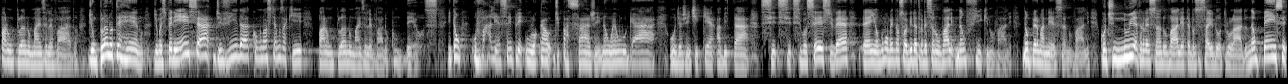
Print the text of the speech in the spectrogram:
para um plano mais elevado, de um plano terreno, de uma experiência de vida como nós temos aqui, para um plano mais elevado com Deus. Então, o vale é sempre um local de passagem, não é um lugar onde a gente quer habitar. Se, se, se você estiver é, em algum momento na sua vida atravessando um vale, não fique no vale, não permaneça no vale. Continue atravessando o vale até você sair do outro lado. Não pense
